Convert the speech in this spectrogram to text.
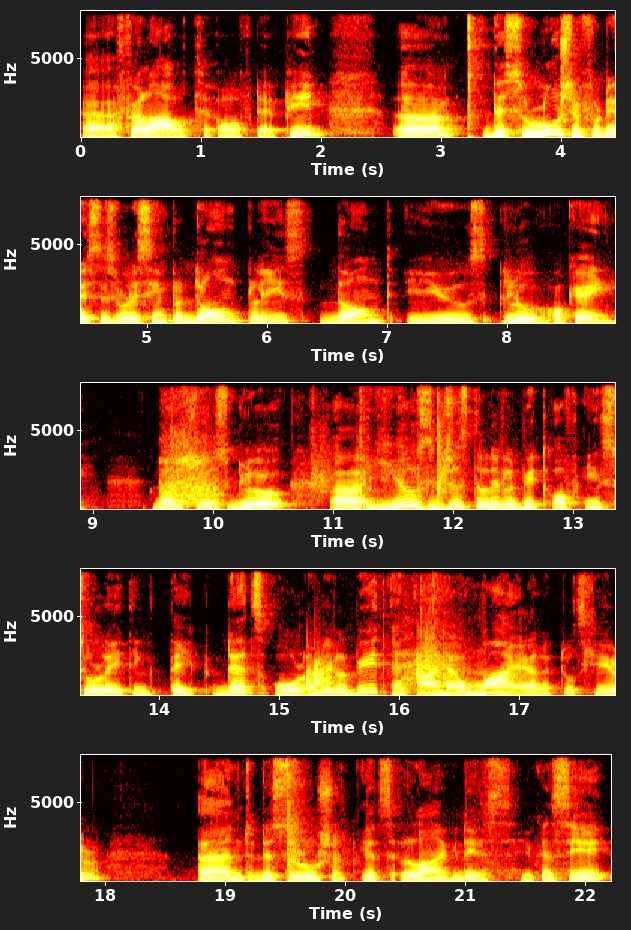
uh, fall out of the pin. Um, the solution for this is really simple. Don't please don't use glue okay? Don't use glue uh, use just a little bit of insulating tape. That's all a little bit and I have my electrodes here and the solution is like this. You can see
